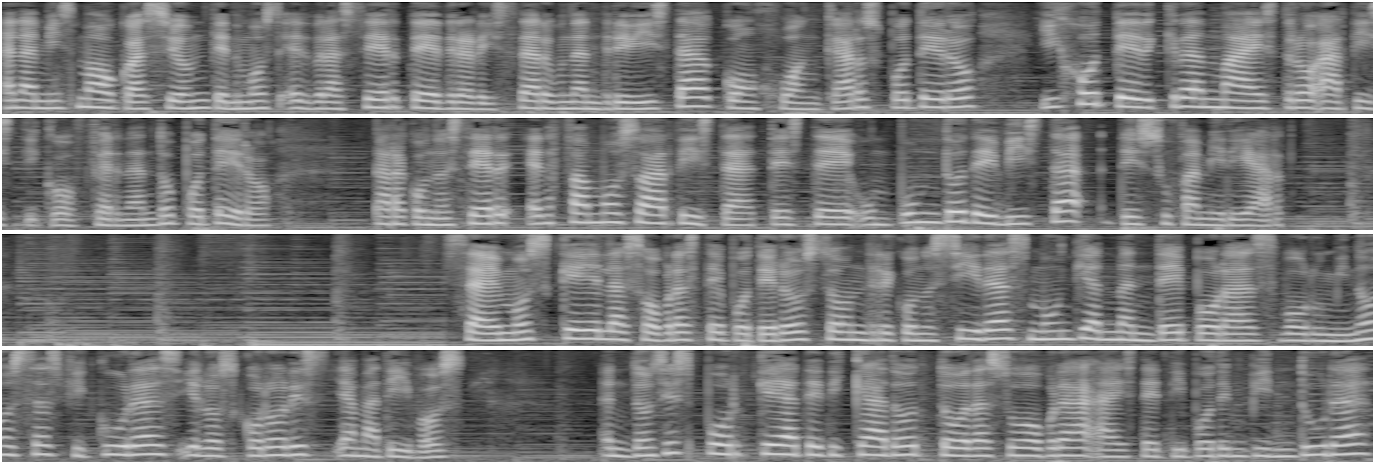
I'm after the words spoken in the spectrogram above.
En la misma ocasión tenemos el placer de realizar una entrevista con Juan Carlos Potero, hijo del gran maestro artístico Fernando Potero, para conocer el famoso artista desde un punto de vista de su familiar. Sabemos que las obras de Potero son reconocidas mundialmente por las voluminosas figuras y los colores llamativos. Entonces, ¿por qué ha dedicado toda su obra a este tipo de pintura?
